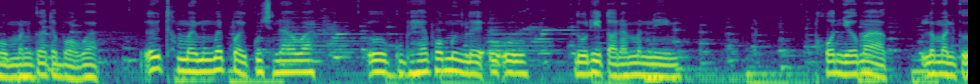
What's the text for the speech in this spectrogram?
ผม มันก็จะบอกว่า เอ้ยทำไมมึงไม่ปล่อยกูชนะวะ เออ กูแพ้เพราะมึงเลย โอ้โอ้ดูที่ตอนนั้นมันมีคนเยอะมาก แล้วมันก็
